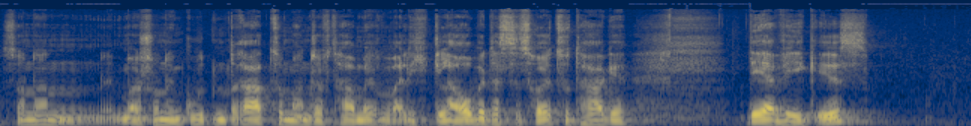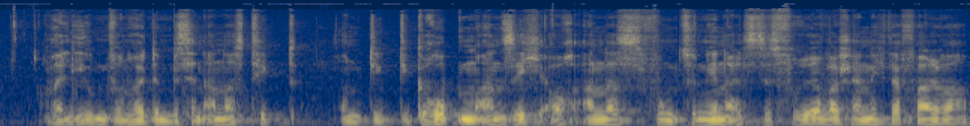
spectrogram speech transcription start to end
sondern immer schon einen guten Draht zur Mannschaft haben, weil ich glaube, dass das heutzutage der Weg ist, weil die Jugend von heute ein bisschen anders tickt und die, die Gruppen an sich auch anders funktionieren, als das früher wahrscheinlich der Fall war.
